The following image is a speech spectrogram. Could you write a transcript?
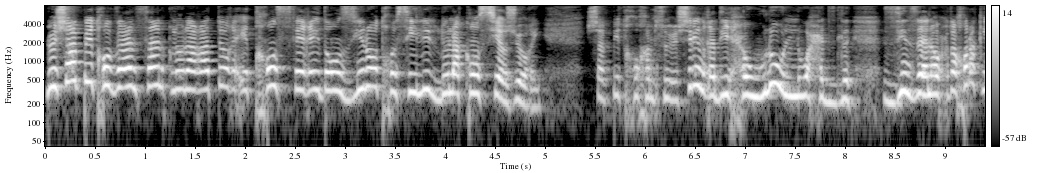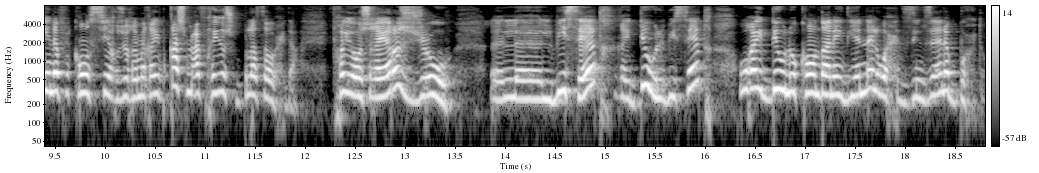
Le chapitre 25, le narrateur est transféré dans une autre cellule de la conciergerie. chapitre 25 غادي يحولوه لواحد الزنزانه وحده أخرى كاينة في ال Conciergerie. ما غيبقاش مع friauche في بلاصة وحده friauche غيرجعوه ل Bicêtre غيديوه ل Bicêtre وغيديو le condamné ديالنا لواحد الزنزانه بوحدو.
